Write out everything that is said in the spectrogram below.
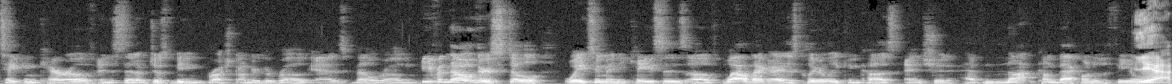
taken care of instead of just being brushed under the rug as bell rung. Even though there's still way too many cases of wow, that guy is clearly concussed and should have not come back onto the field. yeah.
